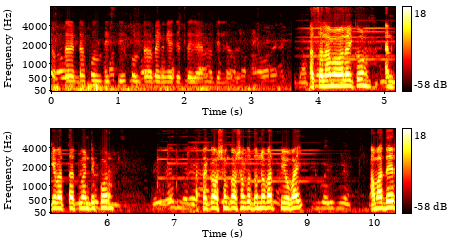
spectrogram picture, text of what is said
সপ্তাহে একটা ফুল দিছি ফুলটা ভেঙে গেছে গা নদীর লগে। আসসালামু আলাইকুম এনকে বার্তা টোয়েন্টি ফোর। আপনাকে অসংখ্য অসংখ্য ধন্যবাদ প্রিয় ভাই। আমাদের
